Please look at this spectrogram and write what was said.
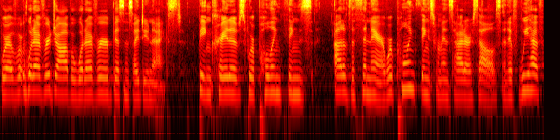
wherever whatever job or whatever business I do next. Being creatives, we're pulling things out of the thin air. We're pulling things from inside ourselves. And if we have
